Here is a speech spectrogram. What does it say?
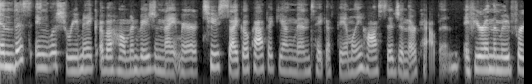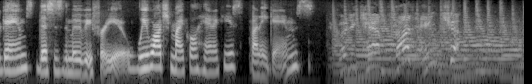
In this English remake of a home invasion nightmare, two psychopathic young men take a family hostage in their cabin. If you're in the mood for games, this is the movie for you. We watch Michael Haneke's Funny Games. Good at Camp Blood, ain't you?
